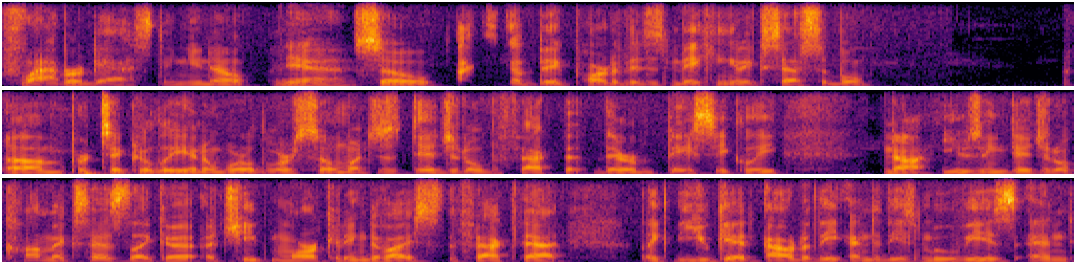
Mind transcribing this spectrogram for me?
flabbergasting, you know? Yeah. So I think a big part of it is making it accessible. Um, particularly in a world where so much is digital, the fact that they're basically not using digital comics as like a, a cheap marketing device. The fact that like you get out of the end of these movies and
